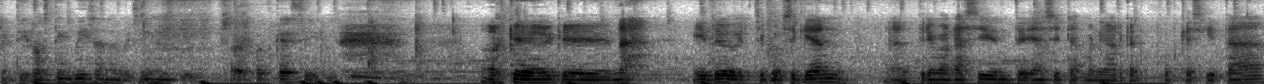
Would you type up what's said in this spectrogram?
dan di roasting bisa sampai sini iki Kayak podcast iki Oke oke. Nah itu cukup sekian. Nah, terima kasih untuk yang sudah mendengarkan podcast kita.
